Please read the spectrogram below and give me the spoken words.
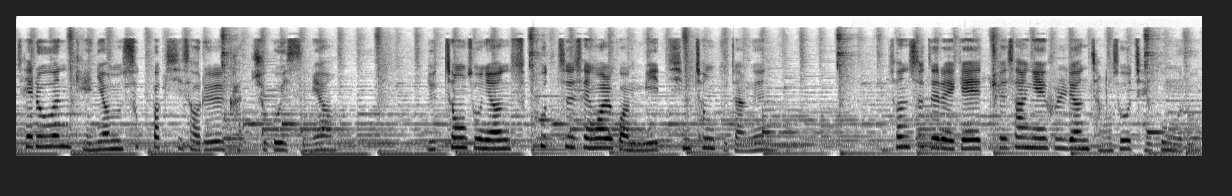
새로운 개념 숙박시설을 갖추고 있으며 유청소년 스포츠 생활관 및 심천구장은 선수들에게 최상의 훈련 장소 제공으로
